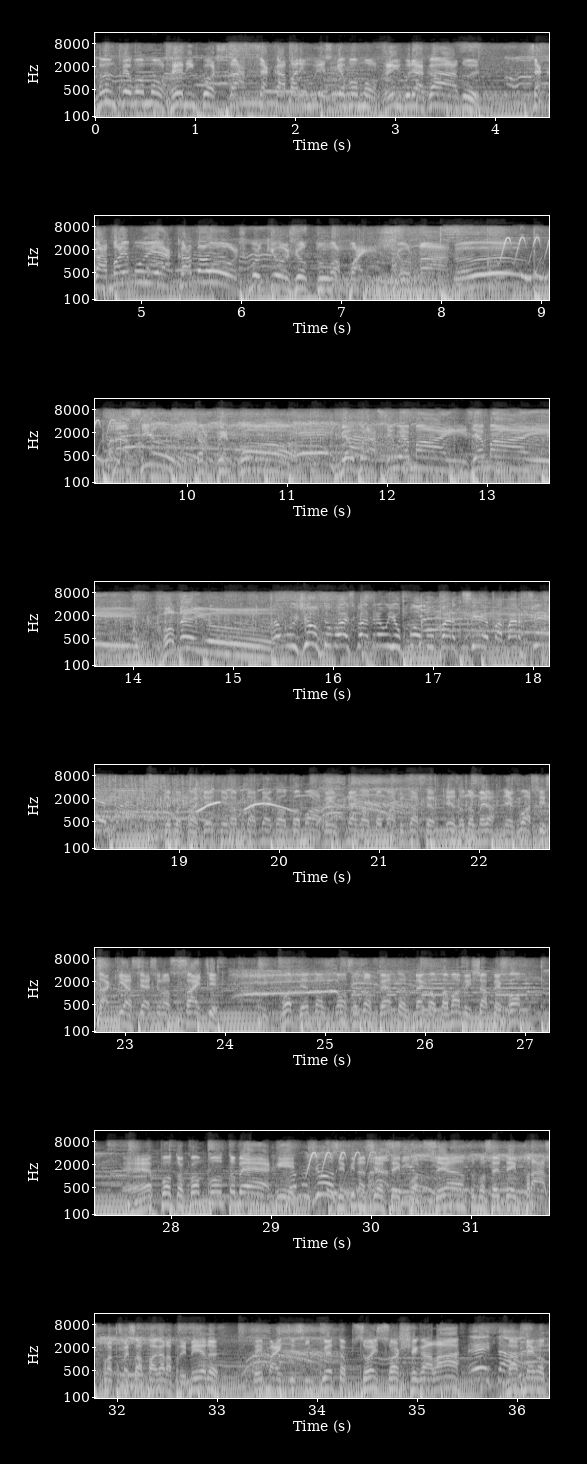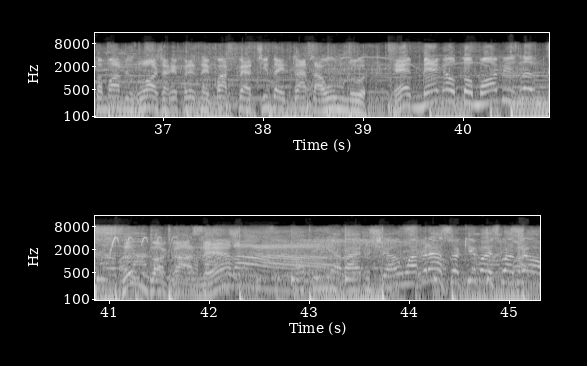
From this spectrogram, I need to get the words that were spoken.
Barranco, eu vou morrer encostado. Se acabar em uísque, eu vou morrer embriagado. Se acabar em mulher, acaba hoje, porque hoje eu tô apaixonado. Brasil! Chapecó! Meu Brasil é mais, é mais! Rodeio! Tamo junto, voz padrão, e o povo participa, participa! Participa com a gente em nome da Mega Automóveis. Mega Automóveis, a certeza do melhor negócio está aqui. Acesse nosso site e dentro das nossas ofertas. Mega Automóveis Chapecó. É .com.br. Tamo junto. Você financia 100%, você tem prazo para começar a pagar a primeira. Tem mais de 50 opções, só chegar lá. Eita. Na Mega Automóveis, loja Represa Infarte, pertinho da entrada 1 no. É Mega Automóveis lançando a galera. Vai no chão. Um abraço aqui, voz padrão.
